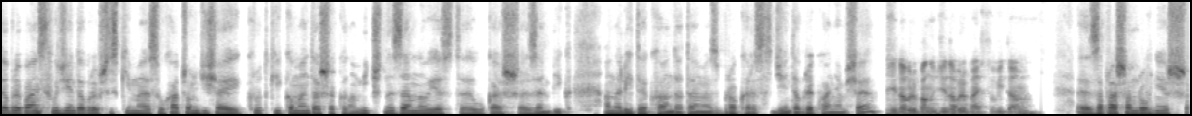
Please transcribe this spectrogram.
dobry Państwu, dzień dobry wszystkim słuchaczom. Dzisiaj krótki komentarz ekonomiczny. Ze mną jest Łukasz Zębik, analityk Honda TMS Brokers. Dzień dobry, kłaniam się. Dzień dobry Panu, dzień dobry Państwu, witam. Zapraszam również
